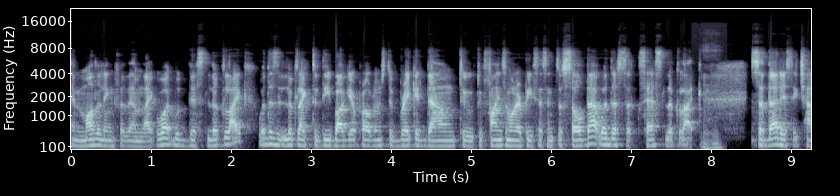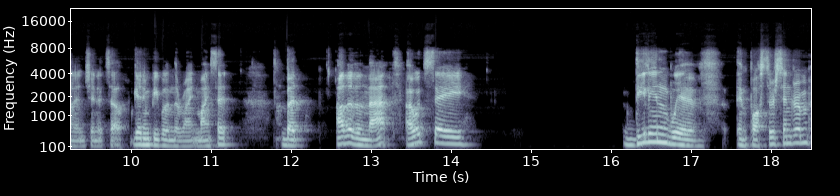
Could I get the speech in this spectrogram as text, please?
and modeling for them like what would this look like what does it look like to debug your problems to break it down to to find some other pieces and to solve that what does success look like mm-hmm. so that is a challenge in itself getting people in the right mindset but other than that i would say dealing with imposter syndrome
